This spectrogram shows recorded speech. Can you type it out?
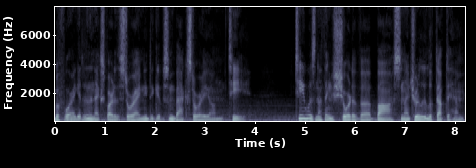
Before I get to the next part of the story, I need to give some backstory on T. T was nothing short of a boss, and I truly looked up to him.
